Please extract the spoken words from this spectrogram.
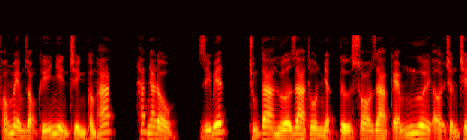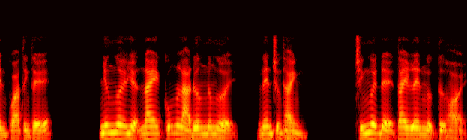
phóng mềm giọng khí nhìn trình cầm hát, hát nha đầu, gì biết, chúng ta hứa ra thôn nhật tử so ra kém ngươi ở trấn trên quá tinh tế. Nhưng ngươi hiện nay cũng là đương nương người, nên trưởng thành. Chính ngươi để tay lên ngực tự hỏi,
